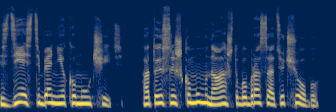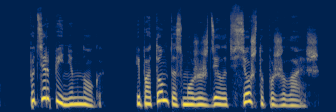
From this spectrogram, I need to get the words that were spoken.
Здесь тебя некому учить, а ты слишком умна, чтобы бросать учебу. Потерпи немного и потом ты сможешь делать все, что пожелаешь.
